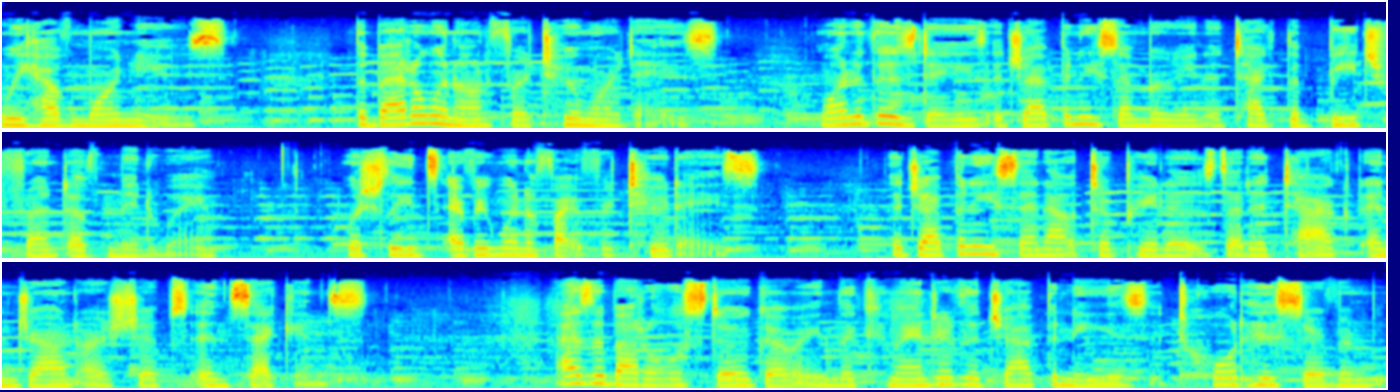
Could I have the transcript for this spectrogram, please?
we have more news. The battle went on for two more days. One of those days, a Japanese submarine attacked the beach front of Midway, which leads everyone to fight for two days. The Japanese sent out torpedoes that attacked and drowned our ships in seconds. As the battle was still going, the commander of the Japanese told his serv-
